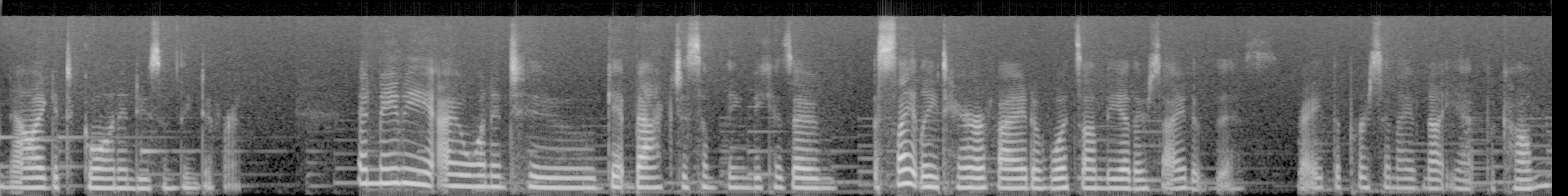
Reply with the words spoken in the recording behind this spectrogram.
Now I get to go on and do something different. And maybe I wanted to get back to something because I'm slightly terrified of what's on the other side of this, right? The person I've not yet become.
